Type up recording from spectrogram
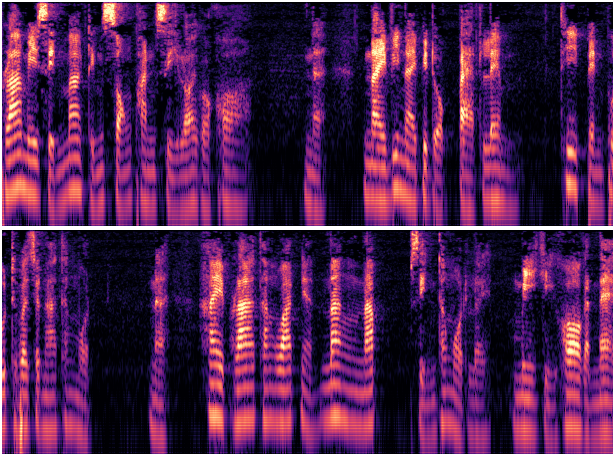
พระมีศีลมากถึง 2,400 กว่าข้อนะในวินัยปิฎก8เล่มที่เป็นพุทธวจนะทั้งหมดนะให้พระทั้งวัดเนี่ยนั่งนับศีลทั้งหมดเลย มีกี่ข้อกันแน่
